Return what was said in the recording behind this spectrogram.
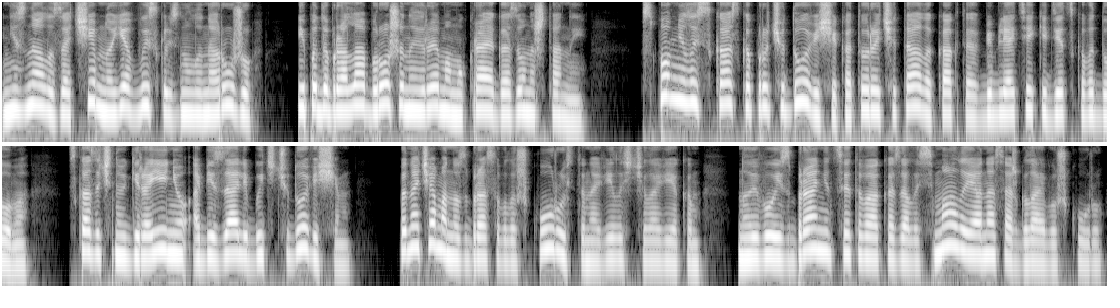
Не знала зачем, но я выскользнула наружу и подобрала брошенные Рэмом у края газона штаны. Вспомнилась сказка про чудовище, которое читала как-то в библиотеке детского дома – Сказочную героиню обязали быть чудовищем. По ночам оно сбрасывало шкуру и становилось человеком, но его избраннице этого оказалось мало, и она сожгла его шкуру.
